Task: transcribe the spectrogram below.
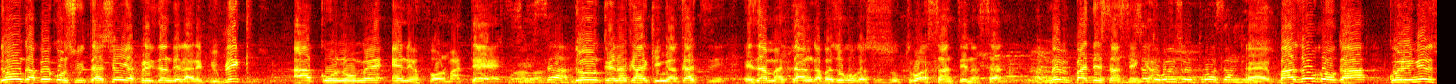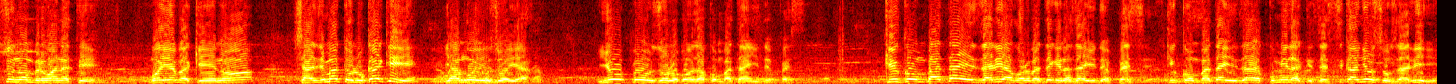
Donc après consultation ya président de la République akonome un informateur donc na kaka kingakati eza matanga bazokoka susu 300 te na sala même pas 250 eh, bazokoka korenir su nombre wana te boyeba keno changement tolukaki yango ezoya yo mpe ozoloba oza combattant udps kikombata ezali ya koloba teke naza udps kikombata eza ya komilakisa esika nyonso ozali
